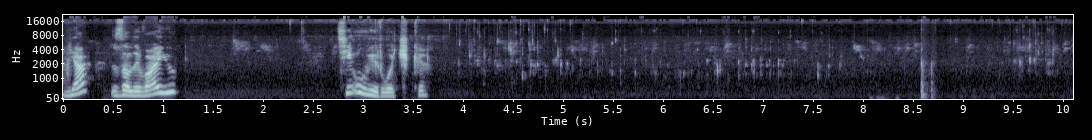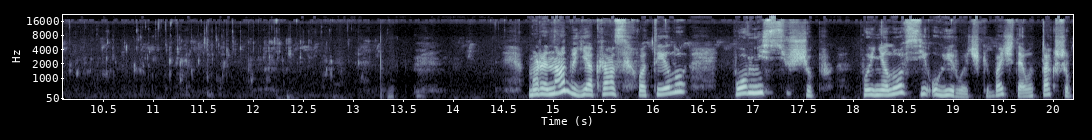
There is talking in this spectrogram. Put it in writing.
я заливаю ці огірочки. Маринаду якраз хватило повністю, щоб пойняло всі огірочки. Бачите, от так, щоб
